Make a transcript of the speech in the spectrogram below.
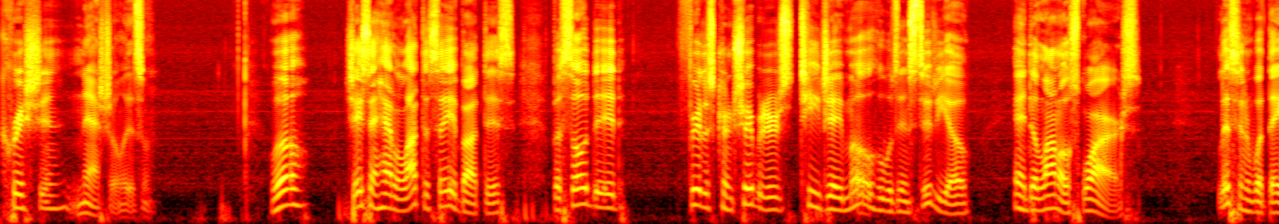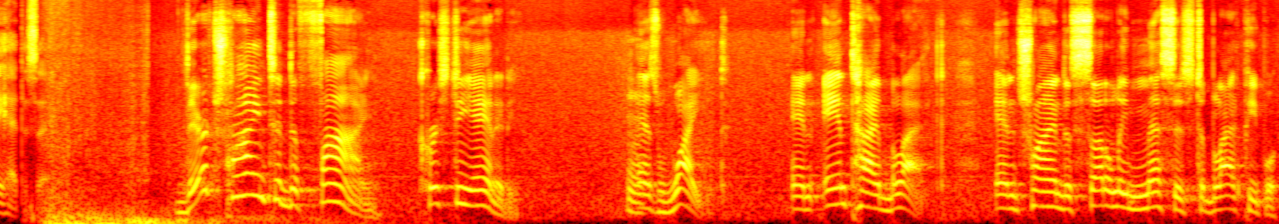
Christian nationalism. Well, Jason had a lot to say about this, but so did fearless contributors TJ Moe, who was in studio, and Delano Squires. Listen to what they had to say. They're trying to define Christianity hmm. as white and anti black and trying to subtly message to black people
